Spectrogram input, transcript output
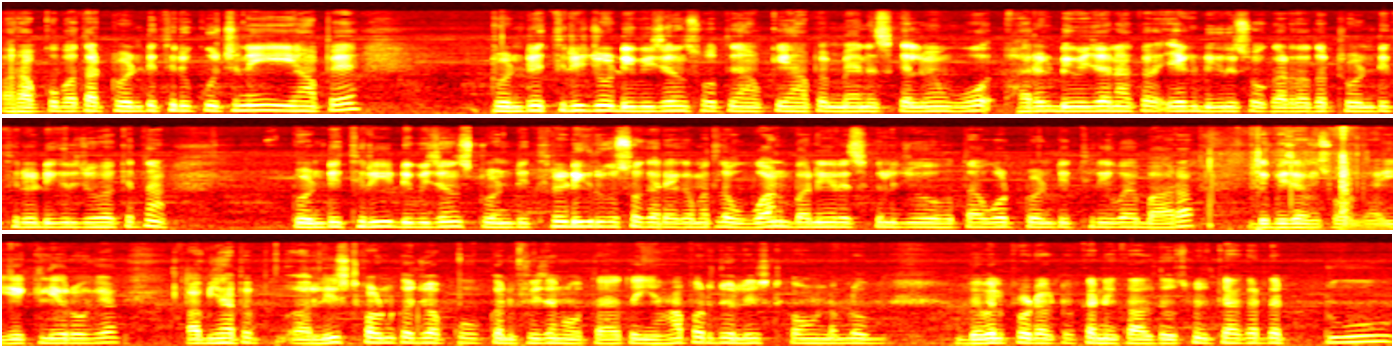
और आपको पता ट्वेंटी थ्री कुछ नहीं, यहाँ पे ट्वेंटी थ्री जो डिवीजन्स होते हैं आपके यहाँ पे मेन स्केल में, वो हर एक डिवीज़न आकर एक डिग्री शो करता है तो ट्वेंटी थ्री डिग्री जो है कितना? Twenty three divisions twenty three degree को शो करेगा। मतलब वन बर्नियर स्केल जो होता है, वो ट्वेंटी थ्री बाई बारह डिविजन्स हो गया। ये क्लियर हो गया। अब यहाँ पे लिस्ट काउंट का जो आपको कन्फ्यूज़न होता है तो यहाँ पर जो लिस्ट काउंट हम लोग डबल प्रोडक्ट का निकालते हैं, उसमें क्या करते हैं? टू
